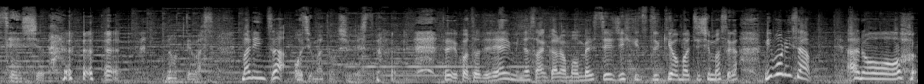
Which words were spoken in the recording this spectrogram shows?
選手。乗ってます。マリンズは小島投手です。ということでね皆さんからもメッセージ引き続きお待ちしますが三森さんあのー、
